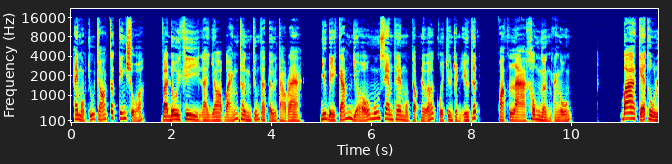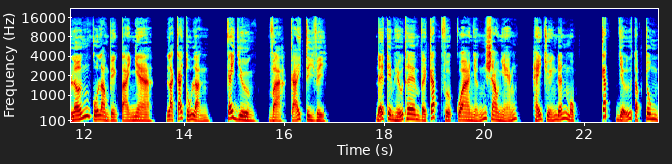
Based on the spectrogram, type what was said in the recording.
hay một chú chó cất tiếng sủa và đôi khi là do bản thân chúng ta tự tạo ra như bị cám dỗ muốn xem thêm một tập nữa của chương trình yêu thích hoặc là không ngừng ăn uống. Ba kẻ thù lớn của làm việc tại nhà là cái tủ lạnh, cái giường và cái tivi. Để tìm hiểu thêm về cách vượt qua những sao nhãn, hãy chuyển đến mục cách giữ tập trung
